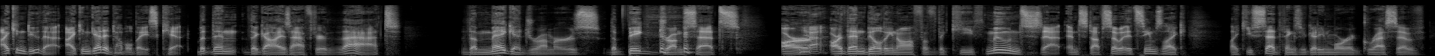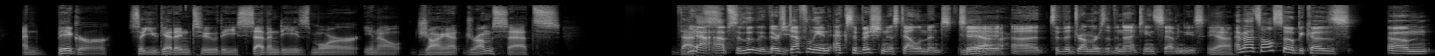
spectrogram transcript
I can do that. I can get a double bass kit. But then the guys after that, the mega drummers, the big drum sets, are Yeah. are then building off of the Keith Moon set and stuff. So it seems like, like you said, things are getting more aggressive and bigger. So you get into the '70s, more you know, giant drum sets. That's, yeah, absolutely. There's definitely an exhibitionist element to Yeah. uh, to the drummers of the 1970s, yeah. and that's also because um,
